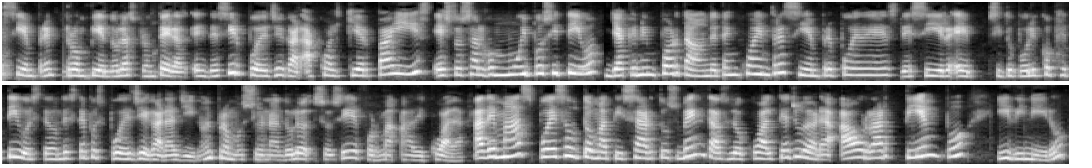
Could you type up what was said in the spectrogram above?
siempre rompiendo las fronteras, es decir, puedes llegar a cualquier país, esto es algo muy positivo, ya que no importa dónde te encuentres, siempre puedes decir, eh, si tu público objetivo esté donde esté, pues puedes llegar allí, ¿no? Y promocionándolo, eso sí, de forma adecuada. Además, puedes automatizar tus ventas, lo cual te ayudará a ahorrar tiempo y dinero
